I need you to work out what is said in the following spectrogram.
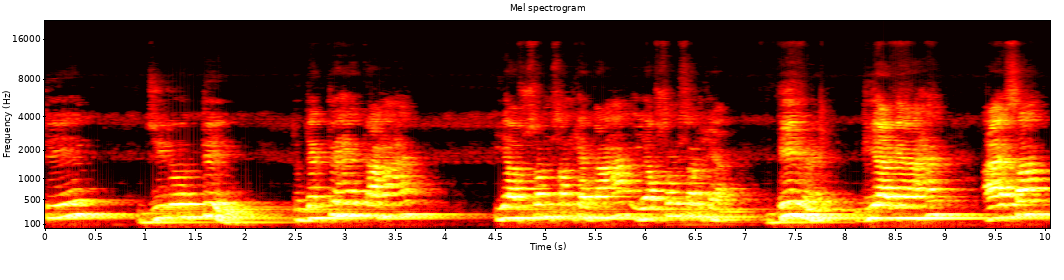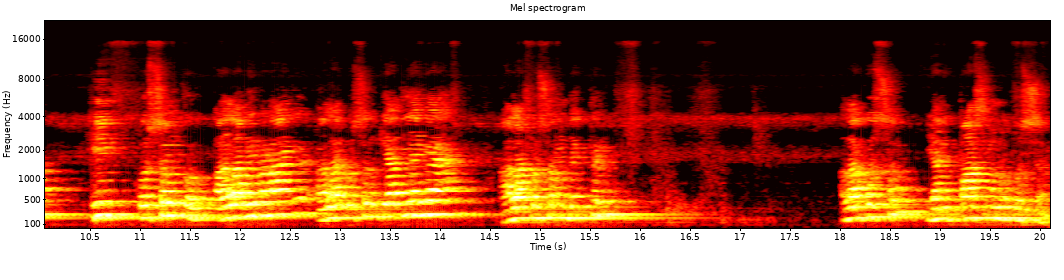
तीन ज़ीरो तीन. तो देखते हैं कहाँ है? ये ऑप्शन संख्या कहाँ? ये ऑप्शन संख्या डी में दिया गया है. ऐसा ही क्वेश्चन को अगला भी बनाएँगे. अगला क्वेश्चन क्या दिया गया है? अगला क्वेश्चन देखते हैं। अगला क्वेश्चन यानी पाँच नंबर क्वेश्चन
